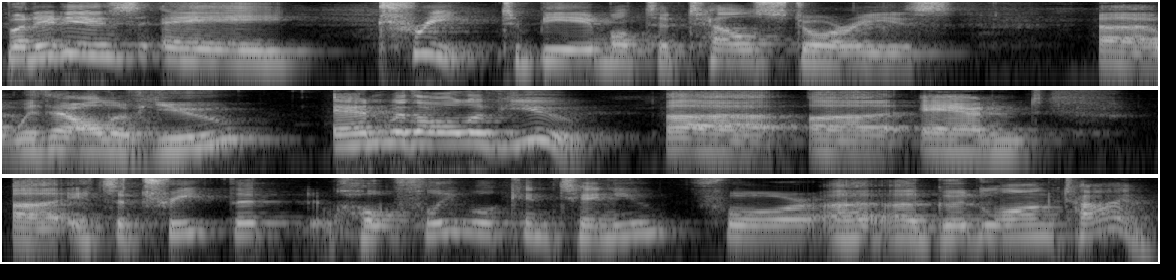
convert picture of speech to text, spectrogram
but it is a treat to be able to tell stories uh, with all of you and with all of you, uh, uh, and uh, it's a treat that hopefully will continue for a, a good long time.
